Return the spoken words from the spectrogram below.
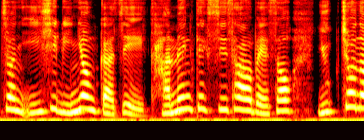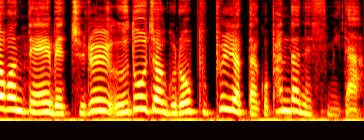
2022년까지 가맹택시 사업에서 6천억 원대의 매출을 의도적으로 부풀렸다고 판단했습니다.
